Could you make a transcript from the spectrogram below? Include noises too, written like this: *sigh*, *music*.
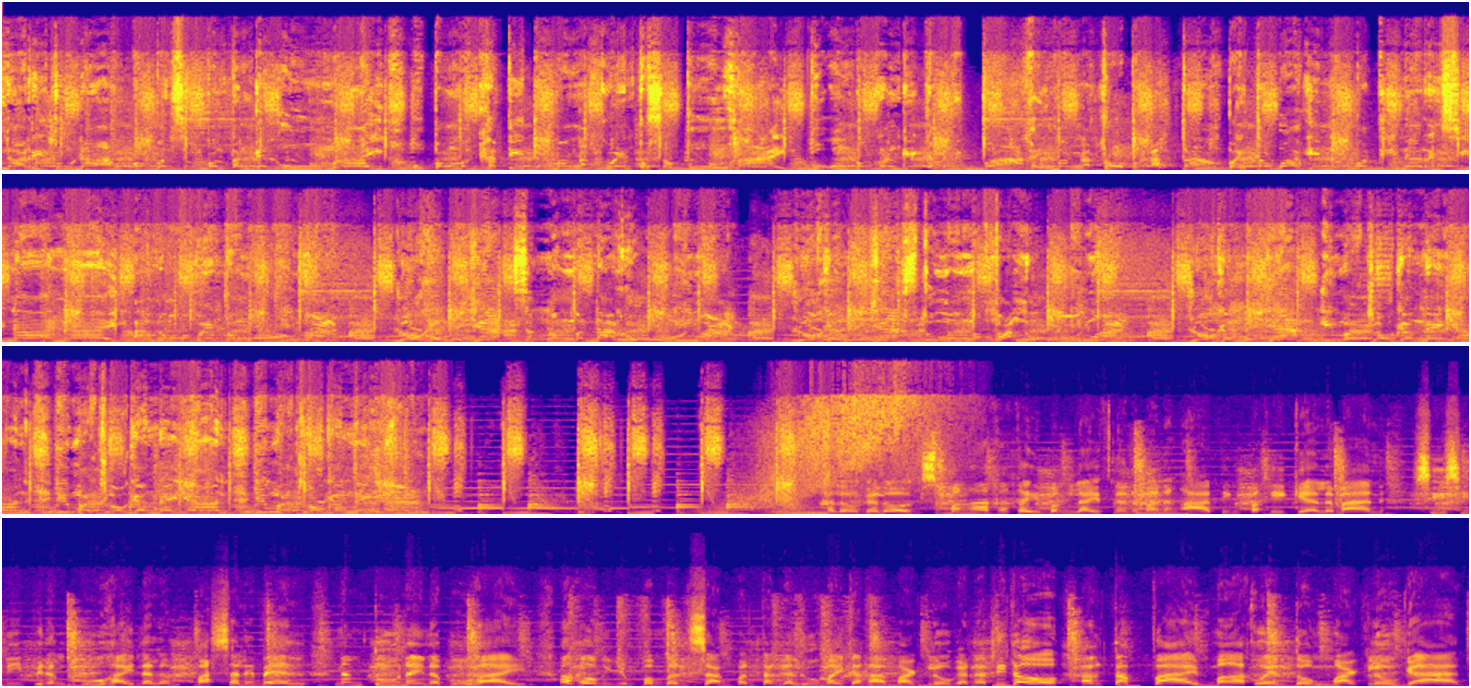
Narito na ang pambansang pantanggal umay Upang maghatid ang mga kwento sa buhay Buong barangay kapitbahay Mga tropa at tambay Tawagin na pati na rin si nanay Anong kwento mo? Logan na yan, saan ka man naroon? Logan na yan, gusto mong mapanood? Logan na yan, imatlogan Galogs! Mga kakaibang life na naman ang ating pakikialaman. Sisilipin ang buhay na lampas sa level ng tunay na buhay. Ako ang inyong pambansang pantanggalumay kaka Mark Logan at ito ang Top 5 mga kwentong Mark Logan.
